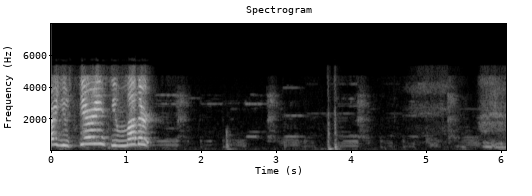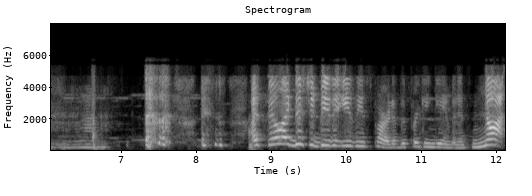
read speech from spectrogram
Are you serious, you mother... I feel like this should be the easiest part of the freaking game, and it's not.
